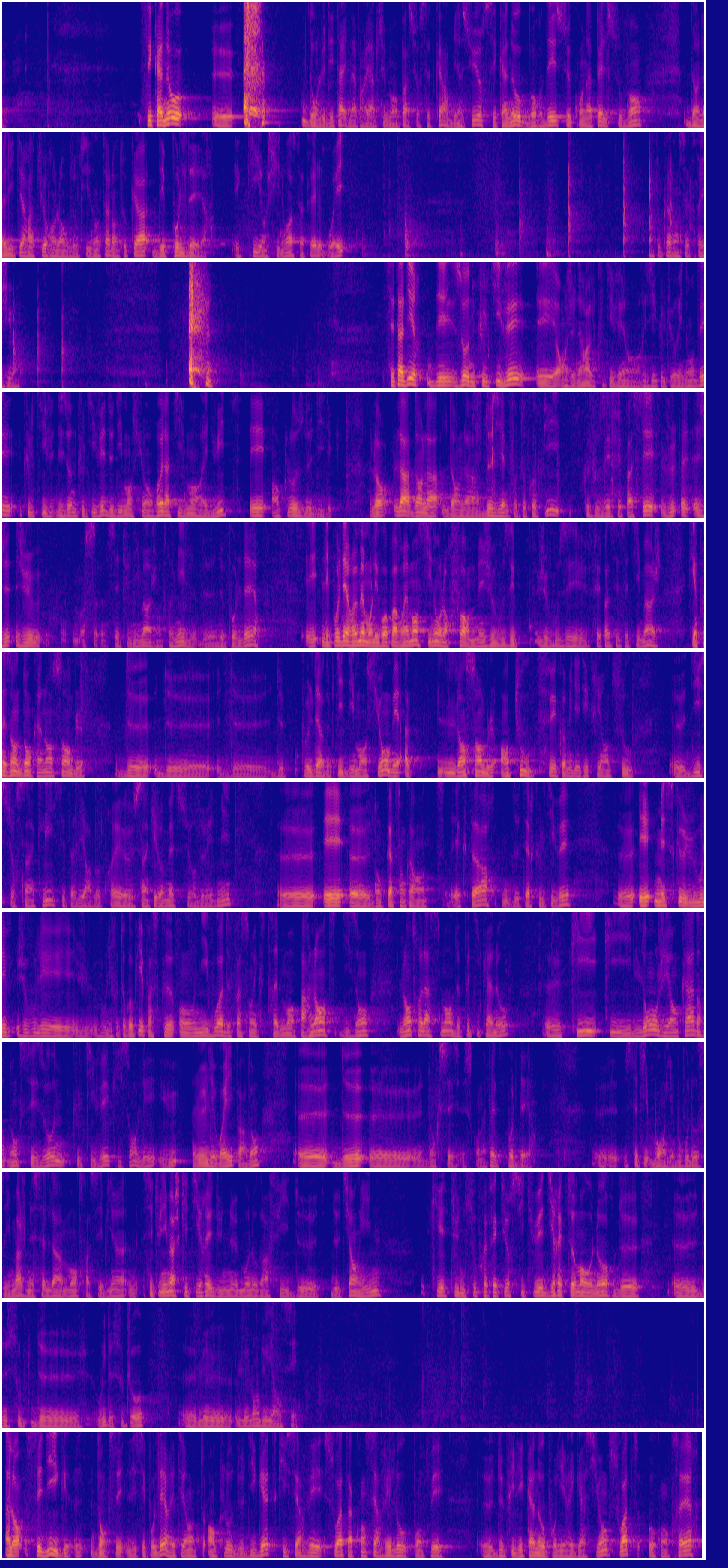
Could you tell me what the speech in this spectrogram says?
Ces canaux, euh, dont le détail n'apparaît absolument pas sur cette carte, bien sûr, ces canaux bordaient ce qu'on appelle souvent, dans la littérature en langues occidentales en tout cas, des polders, et qui en chinois s'appelle Wei, en tout cas dans cette région. C'est-à-dire des zones cultivées, et en général cultivées en riziculture inondée, des zones cultivées de dimensions relativement réduites et encloses de digues. Alors là, dans la, deuxième photocopie que je vous ai fait passer, c'est une image entre mille de, de polders. Et les polders eux-mêmes, on ne les voit pas vraiment, sinon leur forme. Mais je vous ai, fait passer cette image qui représente donc un ensemble de, de, de, polders de petite dimension, mais l'ensemble en tout fait, comme il est écrit en dessous, 10 euh, sur 5 lits, c'est-à-dire à peu près 5 euh, km sur 2,5, euh, et donc 440 hectares de terre cultivée. et, mais ce que je voulais photocopier parce qu'on y voit de façon extrêmement parlante, disons, l'entrelacement de petits canaux euh, qui, qui, longent et encadrent donc ces zones cultivées qui sont les, euh, les Wei, pardon, euh, de, donc c'est ce qu'on appelle polder. bon, il y a beaucoup d'autres images, mais celle-là montre assez bien. C'est une image qui est tirée d'une monographie de, de Tianjin, qui est une sous-préfecture située directement au nord de, de, de, oui, de Suzhou, le, le long du Yangtze. Alors, ces digues, euh, donc les polders étaient enclos de diguettes qui servaient soit à conserver l'eau pompée euh, depuis les canaux pour l'irrigation, soit au contraire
